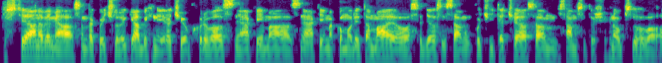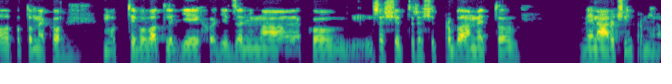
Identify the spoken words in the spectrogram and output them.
prostě já nevím, já jsem takový člověk, já bych nejradši obchodoval s nějakýma, s nějakýma komoditama, jo, seděl si sám u počítače a sám, sám si to všechno obsluhoval, ale potom jako hmm. motivovat lidi, chodit za nima, jako řešit, řešit problémy, to je náročný pro mě, no.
